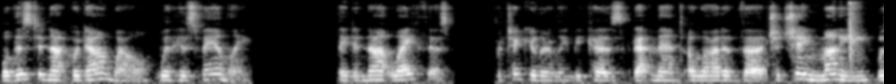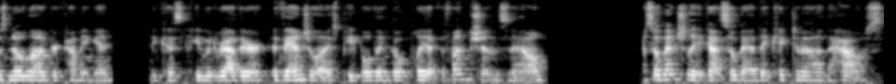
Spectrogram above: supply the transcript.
Well, this did not go down well with his family. They did not like this particularly because that meant a lot of the cha-ching money was no longer coming in because he would rather evangelize people than go play at the functions now. So eventually it got so bad they kicked him out of the house.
